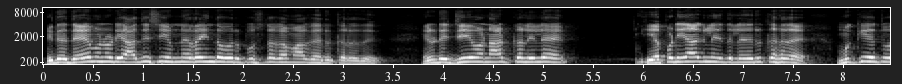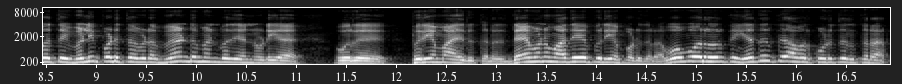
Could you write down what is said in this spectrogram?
இது தேவனுடைய அதிசயம் நிறைந்த ஒரு புஸ்தகமாக இருக்கிறது. என்னுடைய ஜீவ நாட்களிலே எப்படியாகிலும் இதில் இருக்கிற முக்கியத்துவத்தை வெளிப்படுத்த விட வேண்டும் என்பது என்னுடைய ஒரு பிரியமாக இருக்கிறது. தேவனும் அதே பிரியப்படுகிறார். ஒவ்வொருவருக்கும் எதற்கு அவர் கொடுத்திருக்கிறார்?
